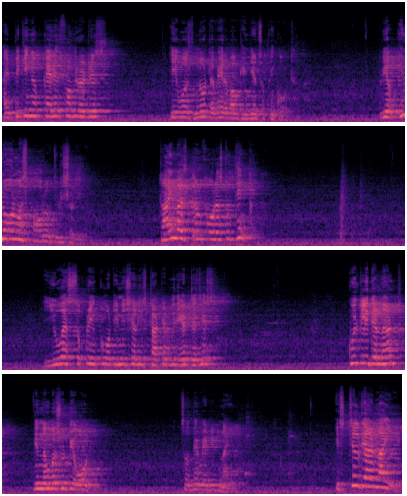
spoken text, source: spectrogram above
I'm picking up courage from your address. He was not aware about Indian Supreme Court. We have enormous power of judicial review. Time has come for us to think. US Supreme Court initially started with eight judges. Quickly they learned the number should be odd. So they made it nine. Still they are nine.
